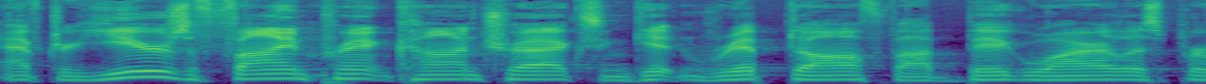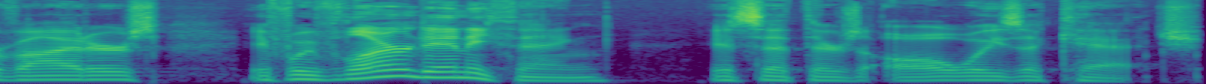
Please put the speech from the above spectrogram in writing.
After years of fine print contracts and getting ripped off by big wireless providers, if we've learned anything, it's that there's always a catch.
